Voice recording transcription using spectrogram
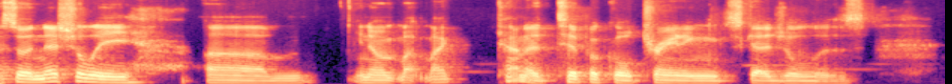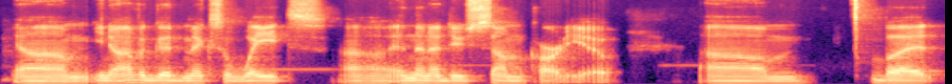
So initially, um, you know, my, my kind of typical training schedule is, um, you know, I have a good mix of weights uh, and then I do some cardio. Um, but,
